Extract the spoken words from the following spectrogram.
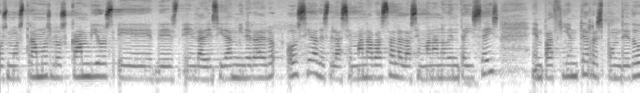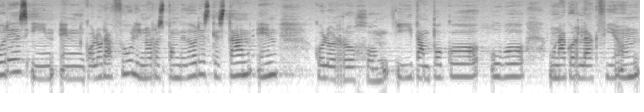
os mostramos los cambios en la densidad mineral ósea desde la semana basal a la semana 96 en pacientes respondedores en color azul y no respondedores que están en color rojo y tampoco hubo una correlación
